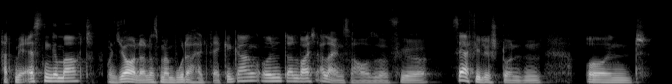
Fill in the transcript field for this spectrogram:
hat mir Essen gemacht und ja, dann ist mein Bruder halt weggegangen und dann war ich allein zu Hause für sehr viele Stunden. Und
